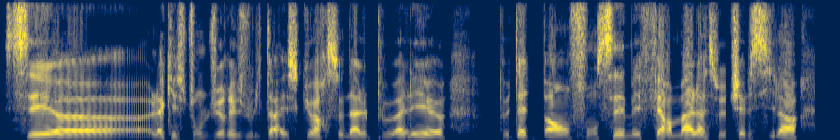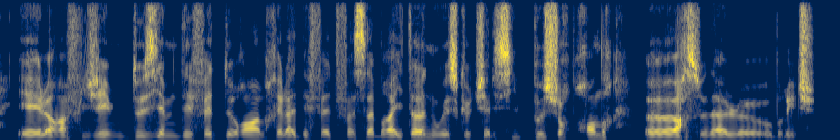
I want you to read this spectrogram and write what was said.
c'est euh, la question du résultat. Est-ce que Arsenal peut aller euh, peut-être pas enfoncer, mais faire mal à ce Chelsea-là et leur infliger une deuxième défaite de rang après la défaite face à Brighton, ou est-ce que Chelsea peut surprendre euh, Arsenal au bridge?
